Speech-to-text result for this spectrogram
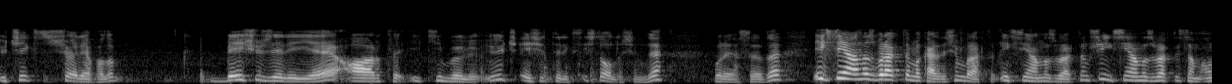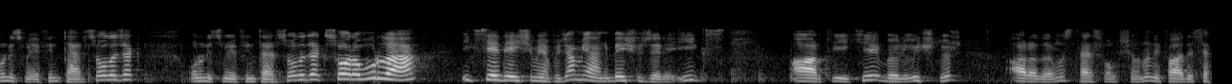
3x şöyle yapalım. 5 üzeri y artı 2 bölü 3 eşittir x. İşte oldu şimdi. Buraya sığdı. X'i yalnız bıraktım mı kardeşim? Bıraktım. X'i yalnız bıraktım. Şu x'i yalnız bıraktıysam onun ismi f'in tersi olacak. Onun ismi f'in tersi olacak. Sonra burada x'ye değişimi yapacağım. Yani 5 üzeri x artı 2 bölü 3'tür. Aradığımız ters fonksiyonun ifadesi.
